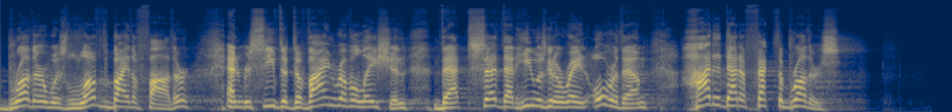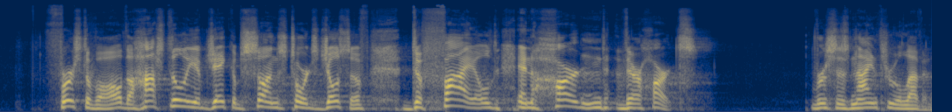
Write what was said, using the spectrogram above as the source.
brother was loved by the Father and received a divine revelation that said that he was going to reign over them, how did that affect the brothers? First of all, the hostility of Jacob's sons towards Joseph defiled and hardened their hearts. Verses 9 through 11.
